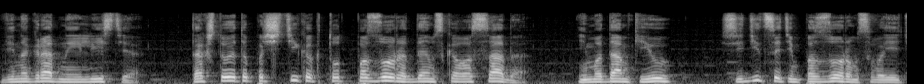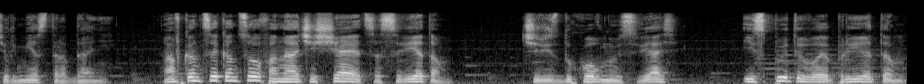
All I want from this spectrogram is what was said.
виноградные листья, так что это почти как тот позор Эдемского сада. И мадам Кью сидит с этим позором в своей тюрьме страданий. А в конце концов она очищается светом через духовную связь, испытывая при этом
